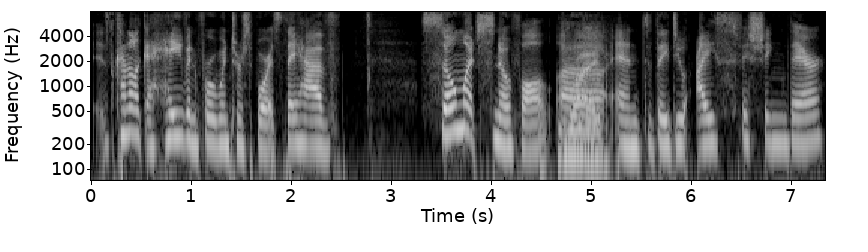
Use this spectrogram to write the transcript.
is kind of like a haven for winter sports. They have so much snowfall, uh, Right. and they do ice fishing there.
